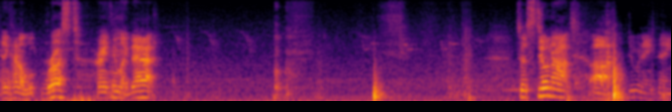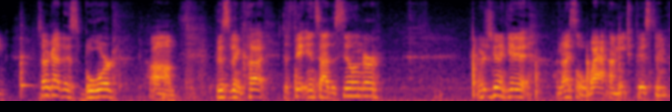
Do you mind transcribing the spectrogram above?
any kind of rust or anything like that So it's still not uh, doing anything. So I've got this board. Um, this has been cut to fit inside the cylinder. We're just going to give it a nice little whack on each piston.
